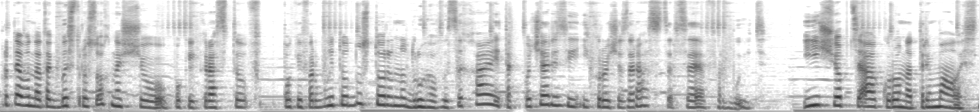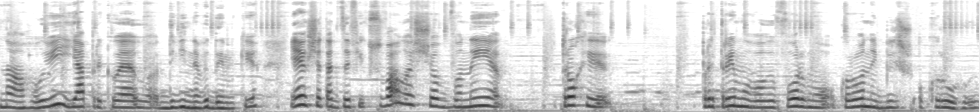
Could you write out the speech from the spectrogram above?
Проте вона так швидко сохне, що поки красите, поки фарбуєте одну сторону, друга висихає, і так по черзі, і коротше зараз це все фарбується. І щоб ця корона трималась на голові, я приклеїла дві невидимки. Я їх ще так зафіксувала, щоб вони трохи притримували форму корони більш округлою.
